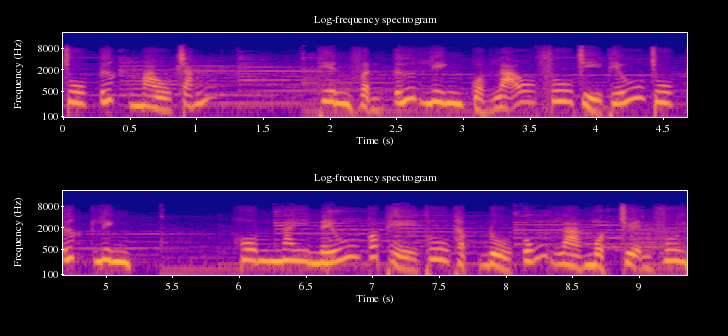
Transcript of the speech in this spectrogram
Chu Tước màu trắng. Thiên Vận Tứ Linh của lão phu chỉ thiếu Chu Tước Linh. Hôm nay nếu có thể thu thập đủ cũng là một chuyện vui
